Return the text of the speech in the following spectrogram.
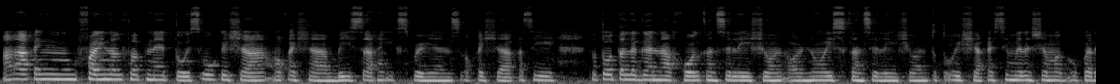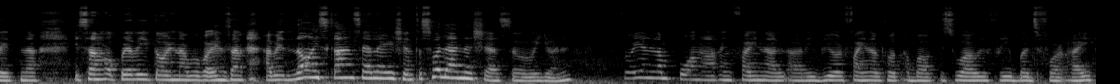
ang aking final thought nito is okay siya, okay siya based sa aking experience, okay siya kasi totoo talaga na call cancellation or noise cancellation, totoo siya kasi meron siya mag-operate na isang operator na babae na sabi noise cancellation, tapos wala na siya, so yun. So ayan lang po ang aking final uh, review or final thought about this Huawei FreeBuds 4i.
